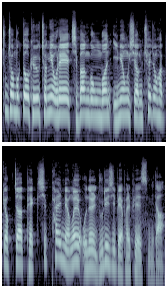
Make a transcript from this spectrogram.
충청북도 교육청이 올해 지방공무원 임용시험 최종 합격자 118명을 오늘 누리집에 발표했습니다.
